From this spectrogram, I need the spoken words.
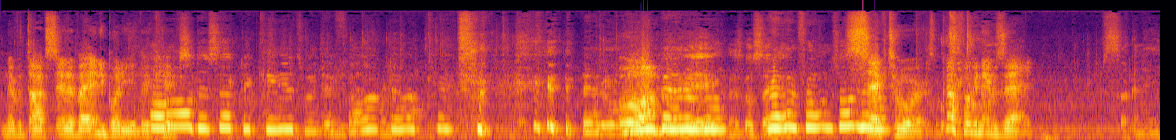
Never thought said say that about anybody in their All kicks. the Sektor kids with their fucked up kicks. better Oh. run, better Yeah, run, let's go run second. from some Sektor. What kind of fucking name is that? Sucking A.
